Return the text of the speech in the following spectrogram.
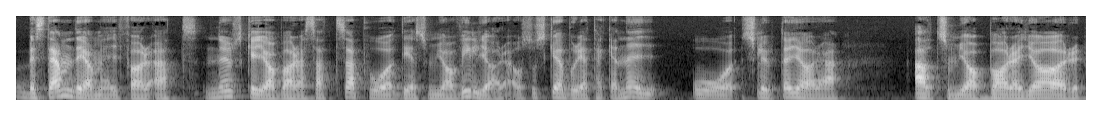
bestämde jag mig för att nu ska jag bara satsa på det som jag vill göra. Och så ska jag börja tacka nej och sluta göra allt som jag bara gör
